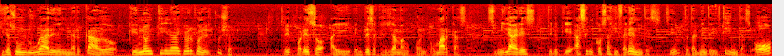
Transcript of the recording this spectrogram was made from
quizás un lugar en el mercado que no tiene nada que ver con el tuyo. ¿sí? Por eso hay empresas que se llaman o, o marcas similares, pero que hacen cosas diferentes, ¿sí? totalmente distintas. O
